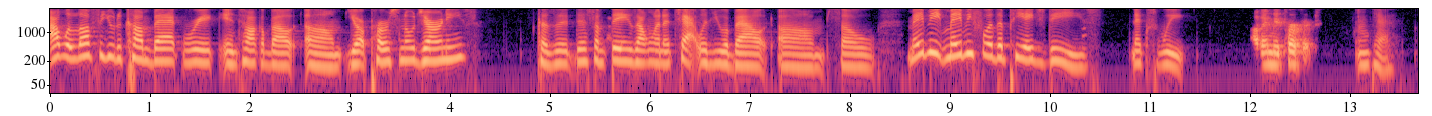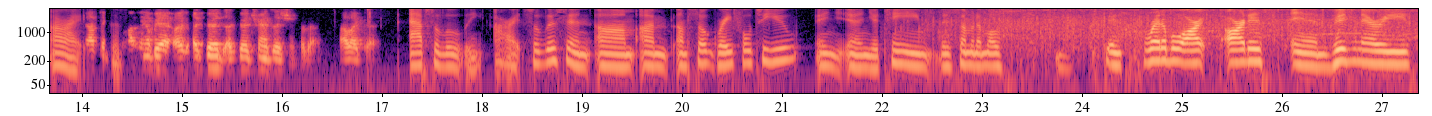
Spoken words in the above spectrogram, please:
I would love for you to come back, Rick, and talk about um, your personal journeys because there's some things I want to chat with you about. Um, so maybe maybe for the PhDs next week. I think it'd be perfect. Okay. All right. I think, I think it'll be a, a, good a good transition for that. I like that. Absolutely. All right. So listen, um, I'm I'm so grateful to you and and your team. They're some of the most incredible art artists and visionaries.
